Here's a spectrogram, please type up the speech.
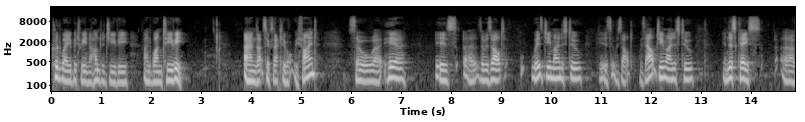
could weigh between 100 GeV and 1 TeV. And that's exactly what we find. So uh, here is uh, the result with G minus 2 Here is the result without G minus 2. In this case, uh,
